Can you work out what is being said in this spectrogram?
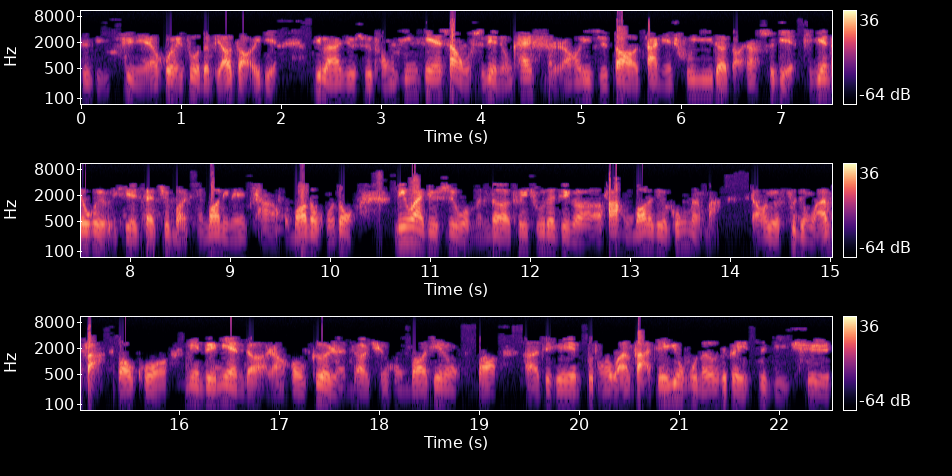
实比去年会做的比较早一点，基本上就是从今天上午十点钟开始，然后一直到大年初一的早上十点期间，都会有一些在支付宝钱包里面抢红包的活动。另外就是我们的推出的这个发红包的这个功能嘛，然后有四种玩法，包括面对面的，然后个人的群红包、接龙红包啊、这些不同的玩法，这些用户呢都是可以自己去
